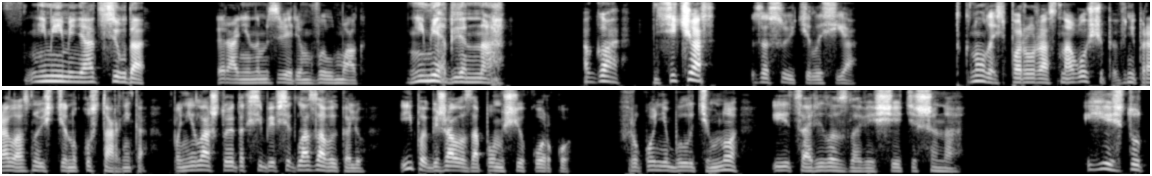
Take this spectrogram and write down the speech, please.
«Сними меня отсюда!» — раненым зверем выл маг. «Немедленно!» «Ага, сейчас!» — засуетилась я. Ткнулась пару раз на ощупь в непролазную стену кустарника, поняла, что это к себе все глаза выколю, и побежала за помощью корку. В фургоне было темно, и царила зловещая тишина. «Есть тут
